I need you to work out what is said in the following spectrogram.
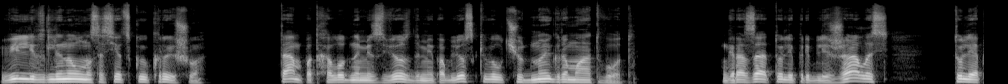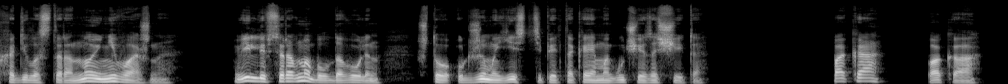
Вилли взглянул на соседскую крышу. Там, под холодными звездами, поблескивал чудной громоотвод. Гроза то ли приближалась, то ли обходила стороной, неважно. Вилли все равно был доволен, что у Джима есть теперь такая могучая защита. «Пока». «Пока».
